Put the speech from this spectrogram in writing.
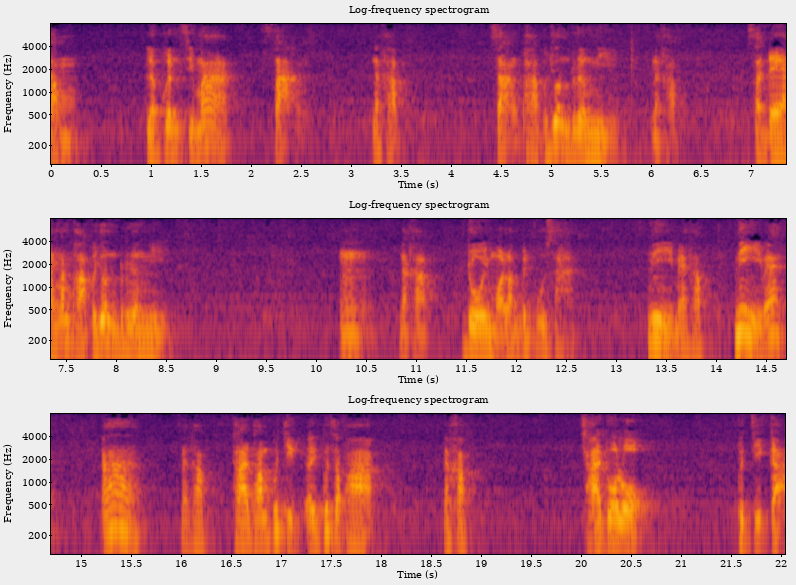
ลำ แล้วเพิ่นสิมาสั่งนะครับสั่งภาพยนตร์เรื่องนี้นะครับ แสดงน้ำภาพยนตร์เรื่องนี้ อืมนะครับ โดยหมอลำเป็นผู้สร้าง นี่ไหมครับ นี่ไหมอ่านะครับ ถ่ายทำพฤจิกไอพฤษภานะครับ ฉายทั่วโลก พฤศจิกา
